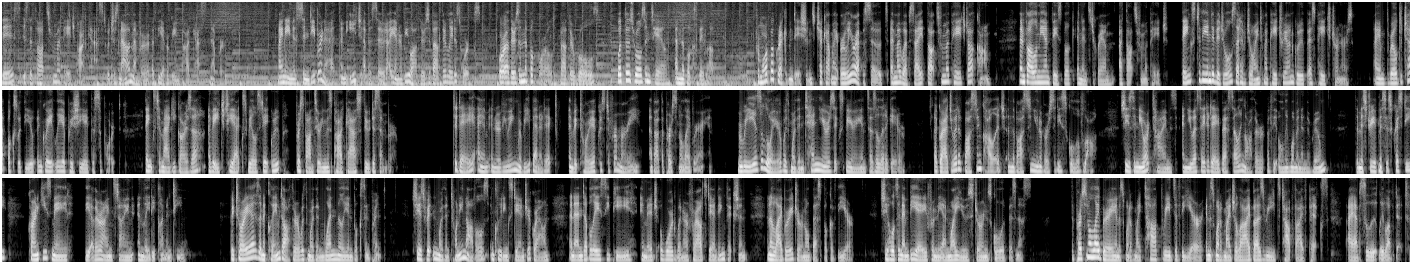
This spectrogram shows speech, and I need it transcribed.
This is the Thoughts from a Page podcast, which is now a member of the Evergreen Podcast Network. My name is Cindy Burnett, and each episode I interview authors about their latest works or others in the book world about their roles, what those roles entail, and the books they love. For more book recommendations, check out my earlier episodes and my website, thoughtsfromapage.com, and follow me on Facebook and Instagram at Thoughts From a Page. Thanks to the individuals that have joined my Patreon group as page turners. I am thrilled to chat books with you and greatly appreciate the support. Thanks to Maggie Garza of HTX Real Estate Group for sponsoring this podcast through December. Today, I am interviewing Marie Benedict and Victoria Christopher Murray about the personal librarian. Marie is a lawyer with more than 10 years' experience as a litigator, a graduate of Boston College and the Boston University School of Law. She is the New York Times and USA Today bestselling author of The Only Woman in the Room, The Mystery of Mrs. Christie, Carnegie's Maid, The Other Einstein, and Lady Clementine. Victoria is an acclaimed author with more than 1 million books in print. She has written more than 20 novels, including Stand Your Ground, an NAACP Image Award winner for Outstanding Fiction, and a Library Journal Best Book of the Year. She holds an MBA from the NYU Stern School of Business. The Personal Librarian is one of my top reads of the year and is one of my July Buzz Reads top five picks. I absolutely loved it.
